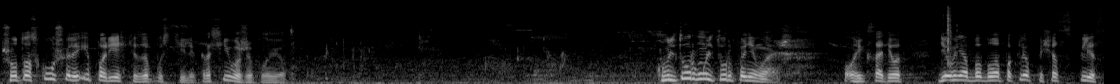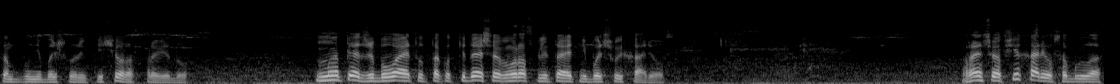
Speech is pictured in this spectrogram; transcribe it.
Что-то скушали и по речке запустили. Красиво же плывет. Культур-мультур, понимаешь. Ой, кстати, вот где у меня была поклевка, сейчас с плесом был небольшой рыбки. Еще раз проведу. Но опять же, бывает вот так вот кидаешь, а раз влетает небольшой хариус. Раньше вообще хариуса было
